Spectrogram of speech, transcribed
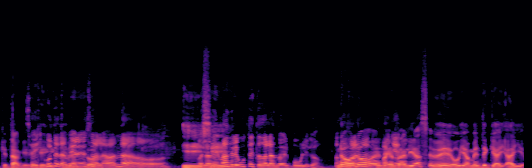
que está. Que, ¿Se discute que también eso en la banda? ¿O, Y o a los sí. demás le gusta y estás hablando del público? No, no, en, realidad se ve, obviamente que hay, hay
